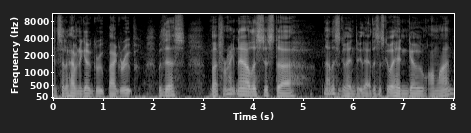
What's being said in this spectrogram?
instead of having to go group by group with this. But for right now, let's just, uh, no, let's just go ahead and do that. Let's just go ahead and go online.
